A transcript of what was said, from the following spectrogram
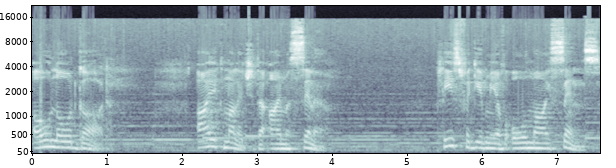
O Lord God, I acknowledge that I'm a sinner. Please forgive me of all my sins.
